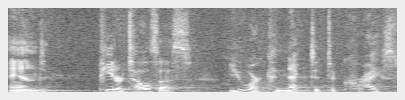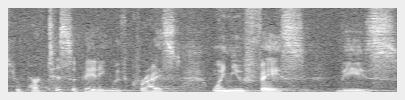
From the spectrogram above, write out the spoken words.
And Peter tells us you are connected to Christ. You're participating with Christ when you face these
